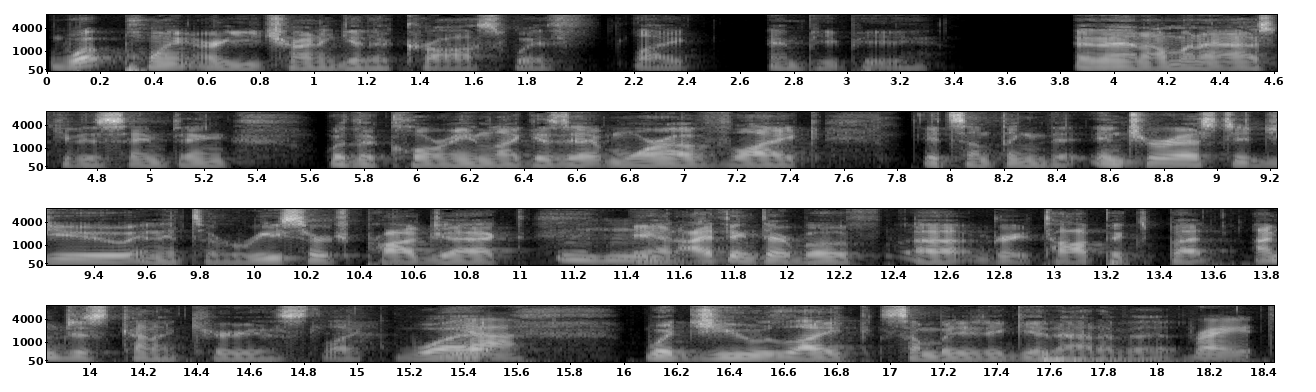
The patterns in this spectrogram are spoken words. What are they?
what point are you trying to get across with like NPP? And then I'm going to ask you the same thing with the chlorine. Like, is it more of like it's something that interested you and it's a research project? Mm-hmm. And I think they're both uh, great topics, but I'm just kind of curious, like, what yeah. would you like somebody to get out of it? Right.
